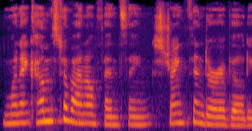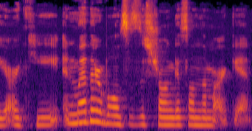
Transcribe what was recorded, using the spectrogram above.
When it comes to vinyl fencing, strength and durability are key, and Weatherables is the strongest on the market.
